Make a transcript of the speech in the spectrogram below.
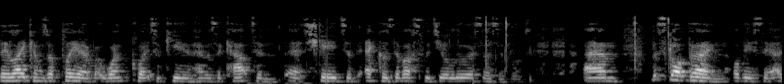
they like him as a player, but weren't quite so keen on him as a captain. Uh, shades of echoes of us with Joe Lewis, I suppose. Um, but Scott Brown, obviously, I,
